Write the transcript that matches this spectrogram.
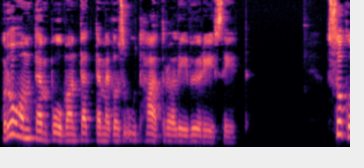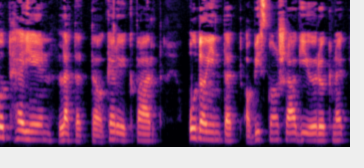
rohamtempóban tette meg az út hátra lévő részét. Szokott helyén letette a kerékpárt, odaintett a biztonsági öröknek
